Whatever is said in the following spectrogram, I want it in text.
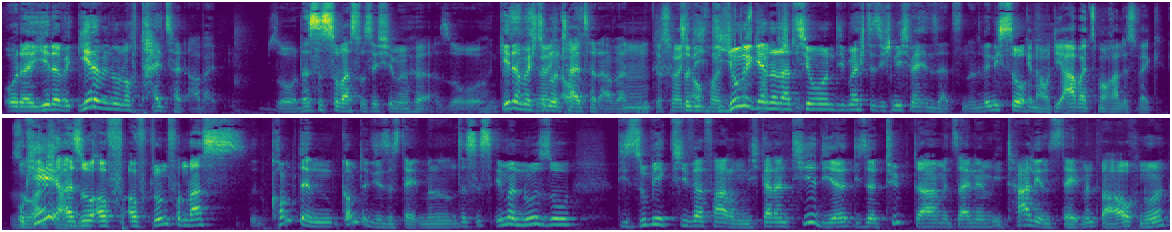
oder jeder will, jeder will nur noch Teilzeit arbeiten. So, das ist sowas, was ich immer höre. So, jeder das möchte nur Teilzeit arbeiten. Mhm, das höre ich so die, auch die junge Generation, die möchte sich nicht mehr hinsetzen. Und wenn ich so, Genau, die Arbeitsmoral ist weg. So okay, also auf, aufgrund von was kommt denn, kommt denn dieses Statement? Und das ist immer nur so die subjektive Erfahrung. Ich garantiere dir, dieser Typ da mit seinem Italien-Statement war auch nur,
